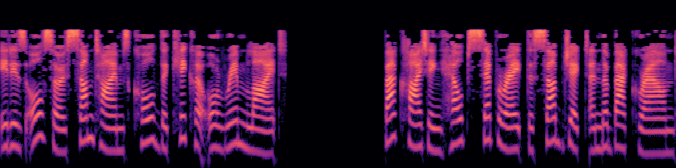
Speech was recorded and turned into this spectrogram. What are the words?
It is also sometimes called the kicker or rim light. Backlighting helps separate the subject and the background.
